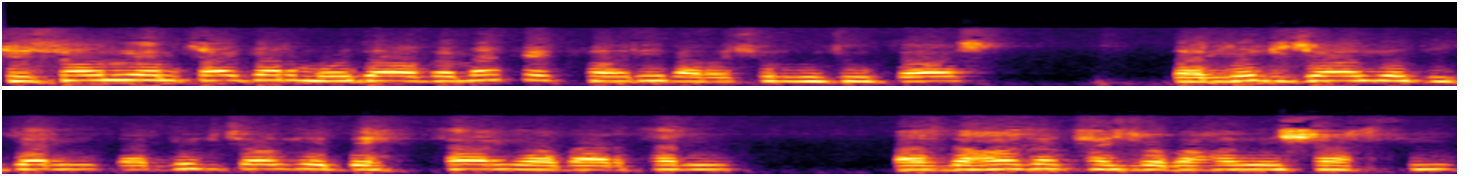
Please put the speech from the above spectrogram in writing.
کسانی هم که اگر مداومت کاری براشون وجود داشت در یک جای دیگری در یک جای بهتر یا برتری از لحاظ تجربه های شخصی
